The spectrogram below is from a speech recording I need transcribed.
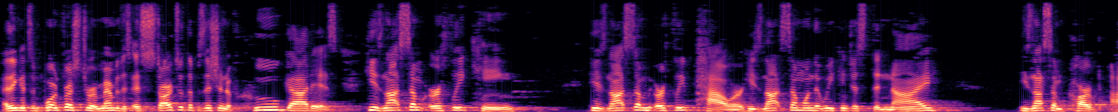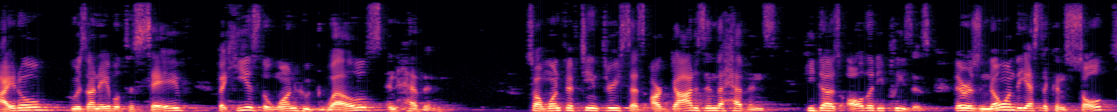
I think it's important for us to remember this. It starts with the position of who God is. He is not some earthly king. He is not some earthly power. He's not someone that we can just deny. He's not some carved idol who is unable to save, but he is the one who dwells in heaven. Psalm 115.3 says, Our God is in the heavens. He does all that he pleases. There is no one that he has to consult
